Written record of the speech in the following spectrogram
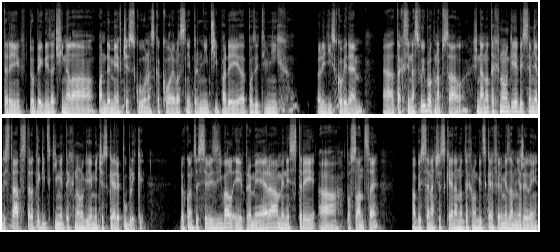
tedy v době, kdy začínala pandemie v Česku, naskakovaly vlastně první případy eh, pozitivních lidí s covidem, eh, tak si na svůj blog napsal, že nanotechnologie by se měly stát strategickými technologiemi České republiky. Dokonce si vyzýval i premiéra, ministry a poslance, aby se na české nanotechnologické firmy zaměřili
